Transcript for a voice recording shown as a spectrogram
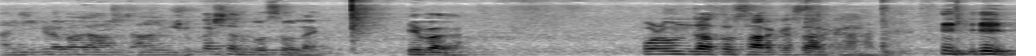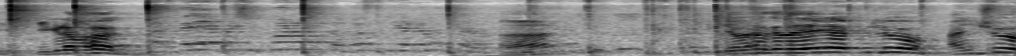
आणि इकडे बघा आमचा अंशू कशात बसवलाय. हे बघा. पळून जातो सारखा सारखा. इकडे बघ. हा? जेवण कसं हे पिलू अंशू.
